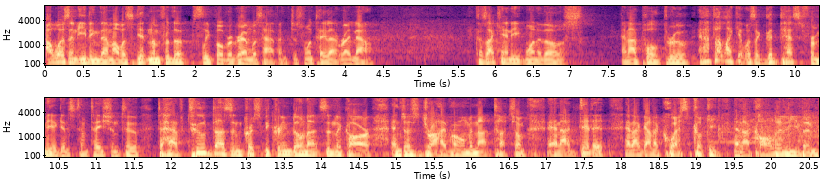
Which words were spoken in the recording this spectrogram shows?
I wasn't eating them. I was getting them for the sleepover Graham was having. Just want to tell you that right now because I can't eat one of those. And I pulled through, and I felt like it was a good test for me against temptation too, to have two dozen Krispy Kreme donuts in the car and just drive home and not touch them. And I did it, and I got a Quest cookie, and I called it even.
